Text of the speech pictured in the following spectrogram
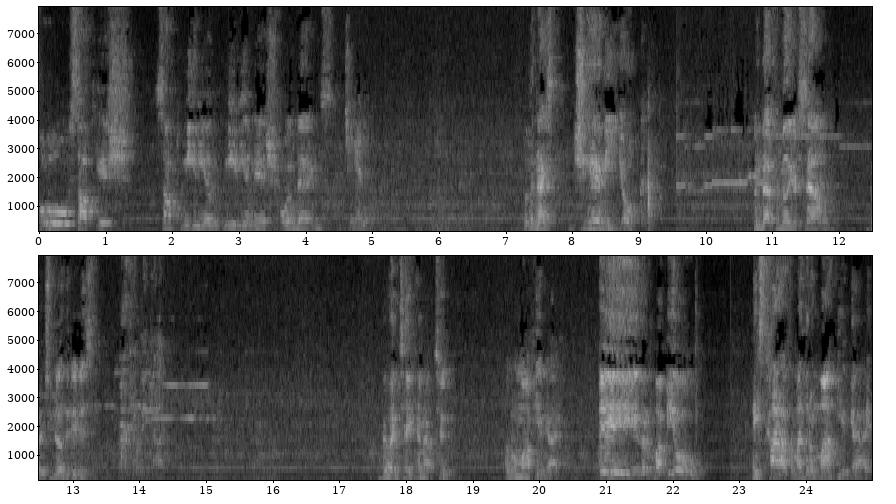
Oh, soft-ish. Soft medium, medium-ish boiled eggs. Janet. With a nice jammy yolk. Isn't that familiar sound? But you know that it is perfectly done. Go ahead and take him out too. A little mafia guy. Hey, little mafio. He's taught out for my little mafia guy.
